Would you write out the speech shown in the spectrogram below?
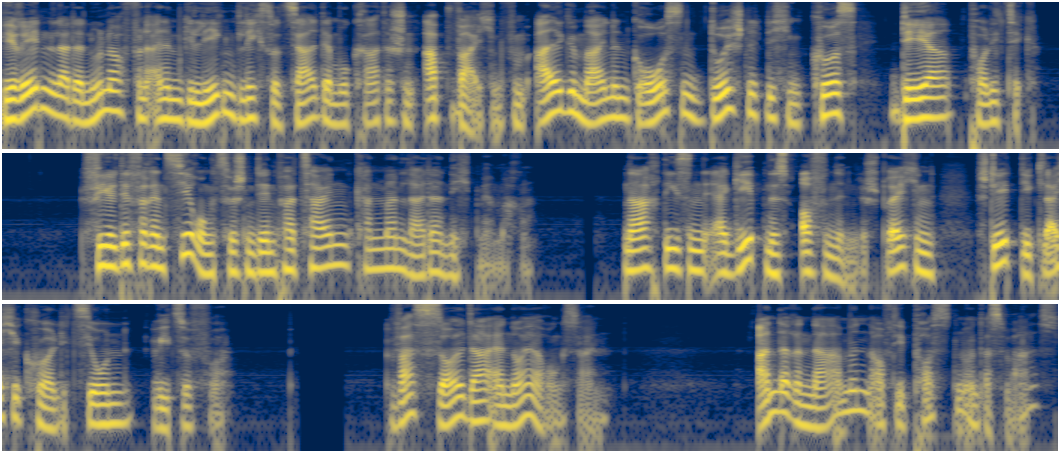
Wir reden leider nur noch von einem gelegentlich sozialdemokratischen Abweichen vom allgemeinen großen durchschnittlichen Kurs der Politik. Viel Differenzierung zwischen den Parteien kann man leider nicht mehr machen. Nach diesen ergebnisoffenen Gesprächen steht die gleiche Koalition wie zuvor. Was soll da Erneuerung sein? Andere Namen auf die Posten und das war's?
